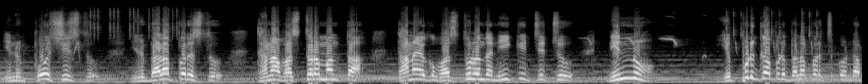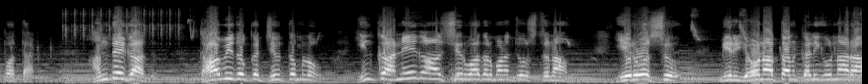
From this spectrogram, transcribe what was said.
నిన్ను పోషిస్తూ నిన్ను బలపరుస్తూ తన వస్త్రమంతా తన యొక్క వస్తువులంతా నీకిచ్చిచ్చు నిన్ను ఎప్పటికప్పుడు బలపరచకుండా పోతాడు. అంతేకాదు దావీదొక్క జీవితంలో ఇంకా అనేక ఆశీర్వాదాలు మనం చూస్తున్నాం. ఈరోజు మీరు యోనాతాను కలిగి ఉన్నారా?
